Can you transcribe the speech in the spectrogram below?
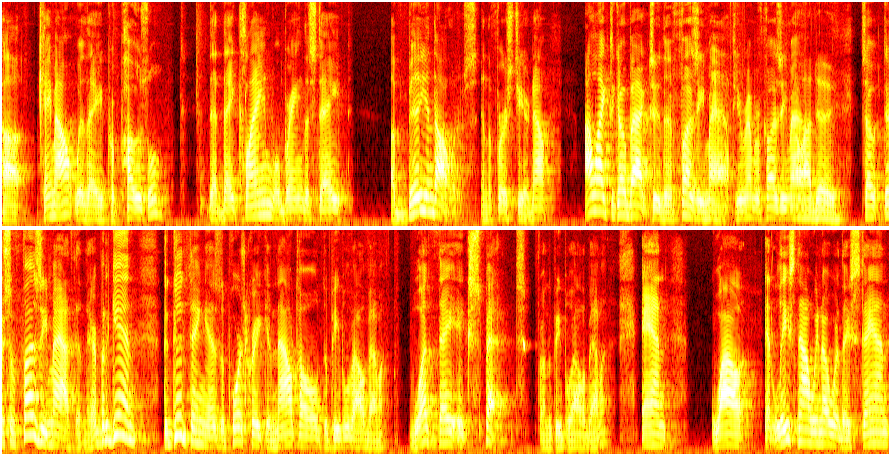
uh, came out with a proposal that they claim will bring the state a billion dollars in the first year. Now, I like to go back to the fuzzy math. You remember fuzzy math? Oh, I do. So there's some fuzzy math in there. But again, the good thing is the Poarch Creek have now told the people of Alabama what they expect from the people of Alabama. And while at least now we know where they stand,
